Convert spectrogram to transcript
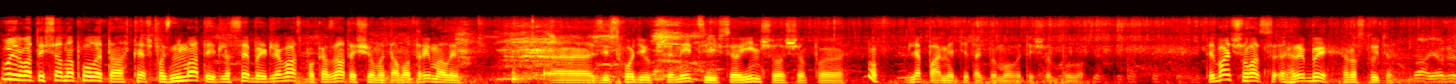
вирватися на поле та теж познімати і для себе, і для вас показати, що ми там отримали е, зі сходів пшениці і всього іншого, щоб е, ну, для пам'яті, так би мовити, щоб було. Ти бачиш, у вас гриби ростуть. Да, я вже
